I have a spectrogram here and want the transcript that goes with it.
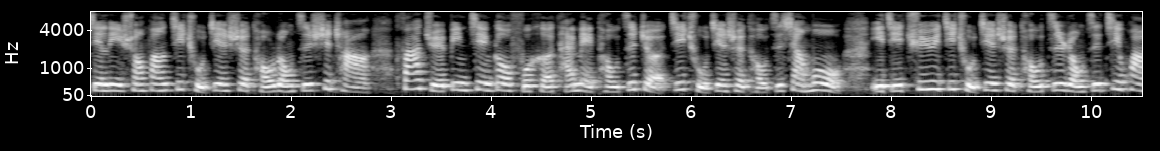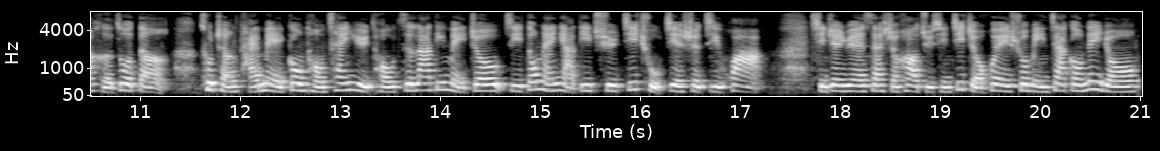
建立双方基础建设投融资市场，发掘并建构符合台美投资者基础建设投资项目，以及区域基础建设投资融资计划合作等，促成台美共同参与投资拉丁美洲及东南亚地区基础建设计划。行政院三十号举行记者会，说明架构内容，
